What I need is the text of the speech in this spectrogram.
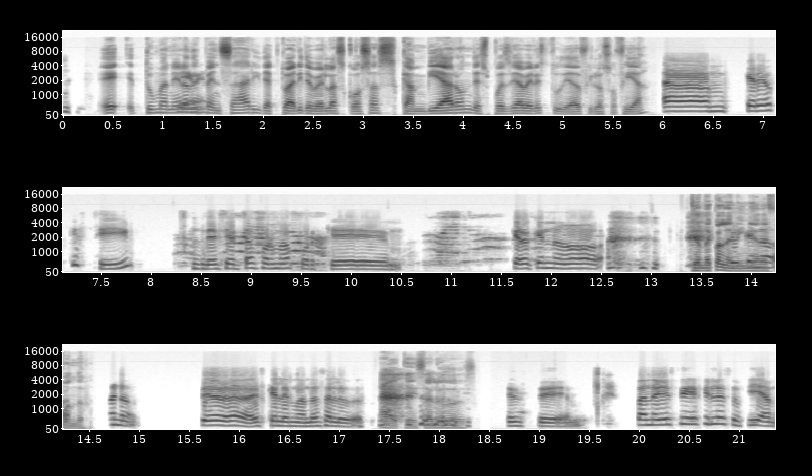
Eh, eh, ¿tu manera de pensar y de actuar y de ver las cosas cambiaron después de haber estudiado filosofía? Am, creo que sí, de cierta forma, porque creo que no, ¿Qué onda con la creo niña de fondo? bueno, sí, es que les mando saludos. Ah, ok, saludos. Este, cuando yo estudié filosofía,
